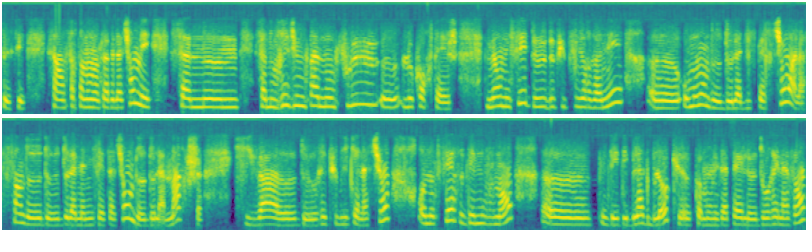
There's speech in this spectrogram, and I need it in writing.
c'est un certain nombre d'interpellations, mais ça ne ça ne résume pas non plus euh, le cortège. Mais en effet, de, depuis plusieurs années, euh, au moment de, de, la dispersion, à la fin de, de la manifestation, de, la marche qui va euh, de République à Nation, on observe des mouvements, euh, des, des black blocs, comme on les appelle dorénavant,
